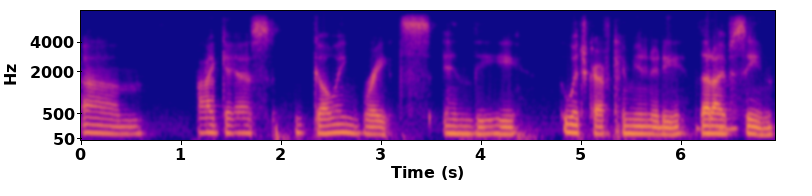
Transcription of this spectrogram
um I guess, going rates in the witchcraft community that I've mm-hmm. seen.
